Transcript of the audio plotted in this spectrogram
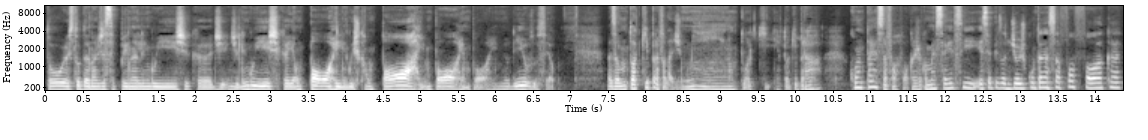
Tô estudando a disciplina linguística, de, de linguística, e é um porre, linguística é um porre, um porre, um porre. Meu Deus do céu. Mas eu não tô aqui para falar de mim, não tô aqui. Eu tô aqui pra contar essa fofoca. Já comecei esse, esse episódio de hoje contando essa fofoca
